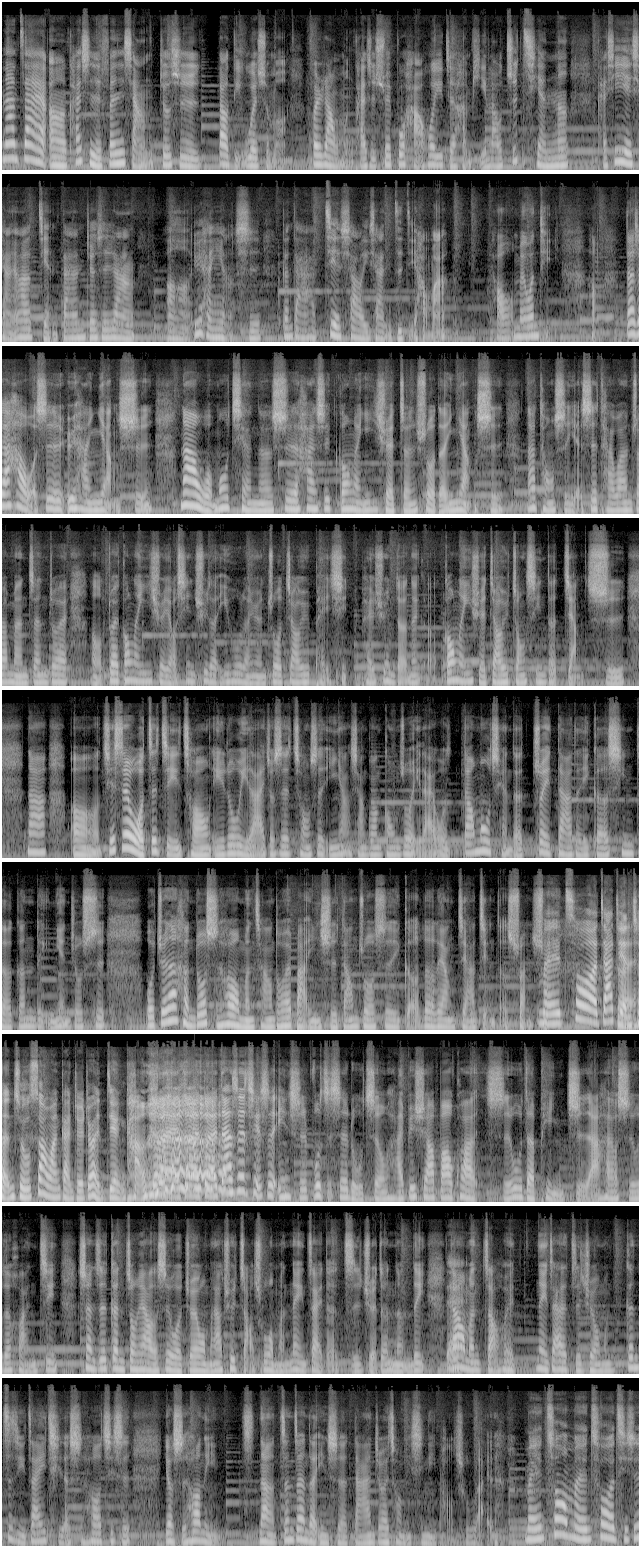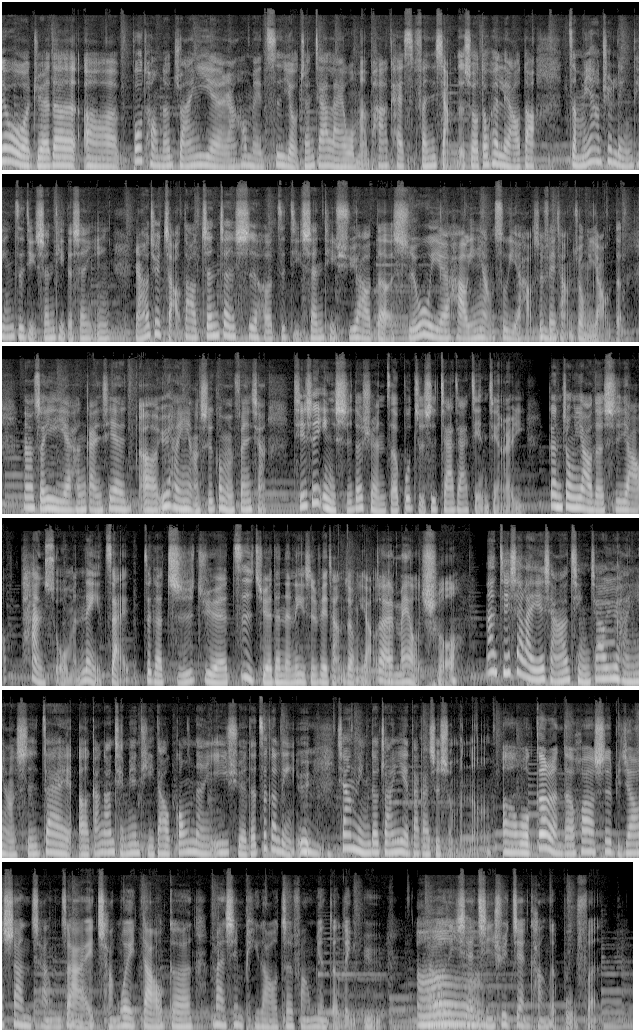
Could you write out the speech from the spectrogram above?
那在呃开始分享就是到底为什么会让我们开始睡不好或一直很疲劳之前呢，凯西也想要简单就是让。呃，御寒营养师跟大家介绍一下你自己好吗？好，没问题。好，大家好，我是玉涵营养师。那我目前呢是汉氏功能医学诊所的营养师，那同时也是台湾专门针对呃对功能医学有兴趣的医护人员做教育培训培训的那个功能医学教育中心的讲师。那呃，其实我自己从一路以来就是从事营养相关工作以来，我到目前的最大的一个心得跟理念就是，我觉得很多时候我们常常都会把饮食当做是一个热量加减的算术。没错，加减乘除算完感觉就很健康。对 对对，但是其实饮食不只是如此，我们还必须要包括食物的品质啊，还有食物的环境，甚至更重要的是，我觉得我们要去找出我们内在的直觉的能力。当我们找回内在的直觉，我们跟自己在一起的时候，其实有时候你那真正的饮食的答案就会从你心里跑出来了。没错，没错。其实我觉得，呃，不同的专业，然后每次有专家来我们 podcast 分享的时候，都会聊到怎么样去聆听自己身体的声音，然后去找到真正适合自己身体需要的食物也好，营养素也好，是非常重要的。那所以也很感谢呃玉涵营养师跟我们分享，其实饮食的选择不只是加加减减而已，更重要的是要探索我们内在这个直觉、自觉的能力是非常重要的。对，没有错。那接下来也想要请教玉涵营养师，在呃刚刚前面提到功能医学的这个领域，嗯像您的专业大概是什么呢？呃，我个人的话是比较擅长在肠胃道跟慢性疲劳这方面的领域，还有一些情绪健康的部分。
